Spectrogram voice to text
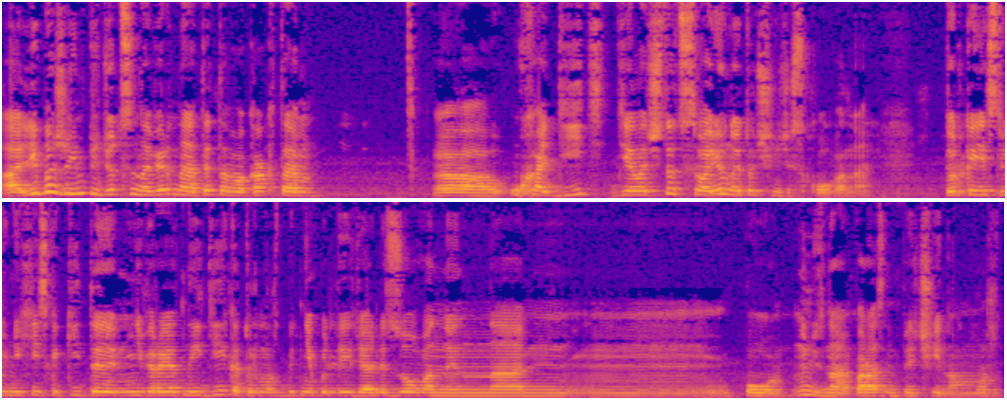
А, либо же им придется, наверное, от этого как-то а, уходить, делать что-то свое, но это очень рискованно. Только если у них есть какие-то невероятные идеи, которые, может быть, не были реализованы на, по, ну, не знаю, по разным причинам, может,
